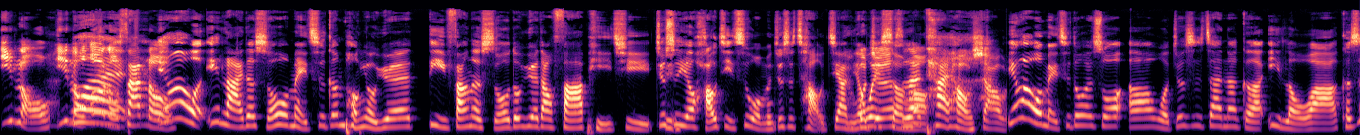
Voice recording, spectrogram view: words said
一楼、一楼、二楼、三楼，因为我一来的时候，我每次跟朋友约地方的时候都约到发脾气，就是有好几次我们就是吵架，你知道为什么？太好笑了，因为我每次都会说，呃，我就是在那个一楼啊，可是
